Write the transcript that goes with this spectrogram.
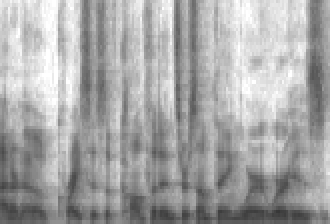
I don't know, crisis of confidence or something where, where his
